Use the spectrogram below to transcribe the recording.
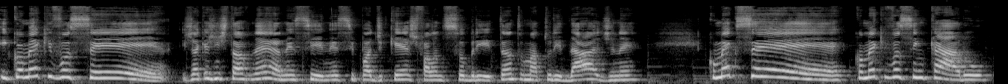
E como é que você, já que a gente está né, nesse, nesse podcast falando sobre tanto maturidade, né? Como é que você, como é que você encarou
